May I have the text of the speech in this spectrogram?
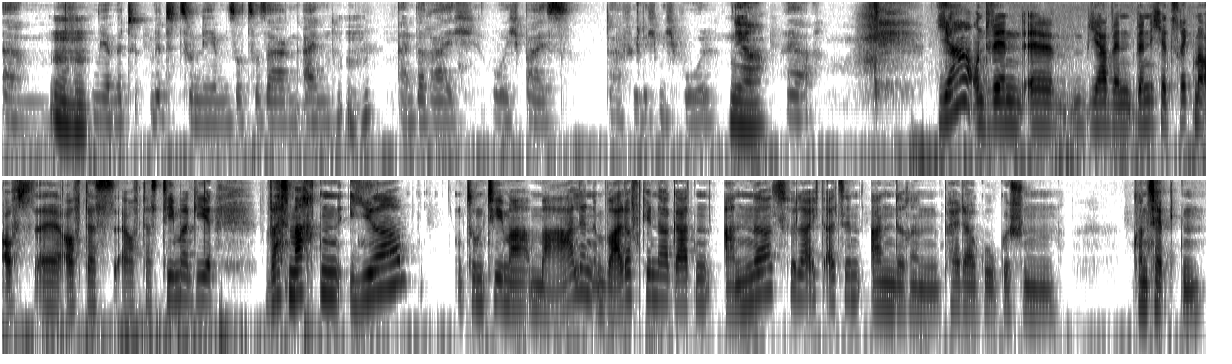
ähm, Mhm. mir mit, mitzunehmen, sozusagen. Ein, ein Bereich, wo ich weiß, da fühle ich mich wohl. Ja. Ja. Ja, und wenn, äh, ja, wenn, wenn ich jetzt direkt mal aufs, äh, auf, das, auf das Thema gehe, was machten ihr zum Thema Malen im Waldorf-Kindergarten anders vielleicht als in anderen pädagogischen Konzepten?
